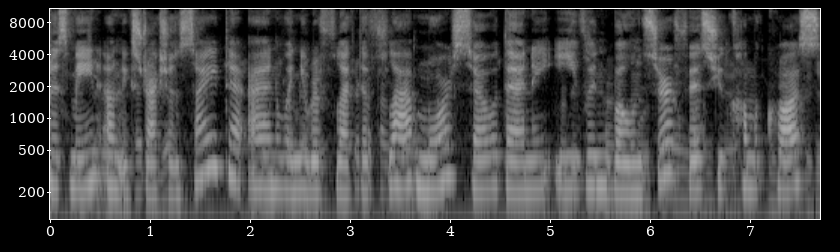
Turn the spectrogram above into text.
is made on extraction site, and when you reflect the flap more so than an even bone surface, you come across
